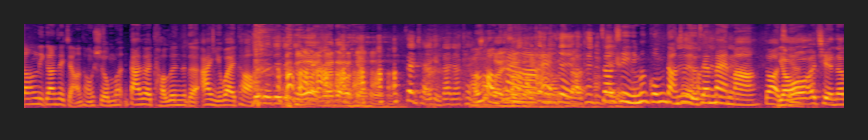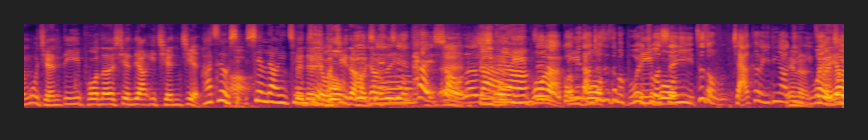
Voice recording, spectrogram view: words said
刚刚立刚在讲的同时，我们大家都在讨论那个阿姨外套。对对对对，站起来给大家看很好看啊，对对，好看。赵信，你们国民党这个有在卖吗？多少钱？有，而且呢，目前第一波呢限量一千件。啊，只有限限量一千件。对对对，我记得好像是。一千件太少了啦。第一波啦，国民党就是这么不会做生意，这种夹克一定要订一万。对，叫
